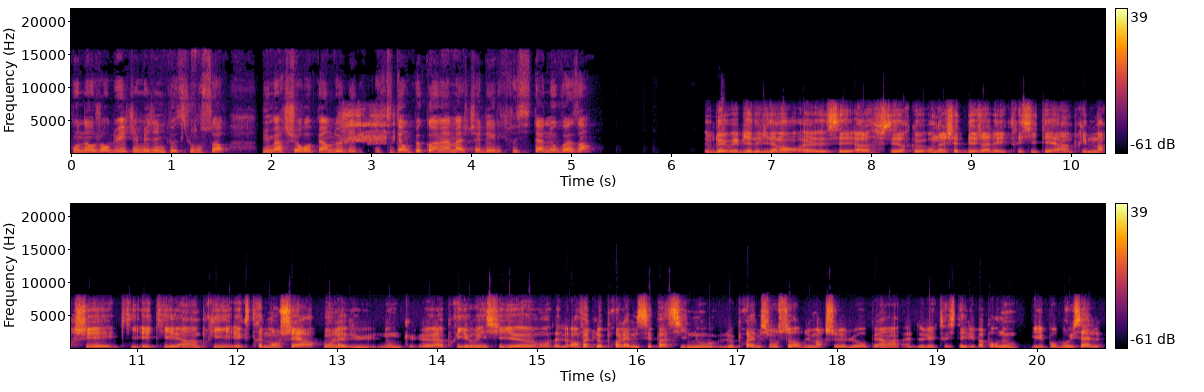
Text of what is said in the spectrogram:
qu'on a aujourd'hui. J'imagine que si on sort du marché européen de l'électricité, on peut quand même acheter de l'électricité à nos voisins. Ben oui, bien évidemment. C'est-à-dire qu'on achète déjà l'électricité à un prix de marché qui, et qui est à un prix extrêmement cher, on l'a vu. Donc, a priori, si, en fait, le problème, c'est pas si nous, le problème, si on sort du marché européen de l'électricité, il n'est pas pour nous, il est pour Bruxelles.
